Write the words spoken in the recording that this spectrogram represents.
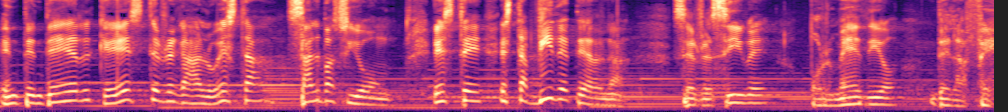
entender que este regalo, esta salvación, este, esta vida eterna se recibe por medio de la fe.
